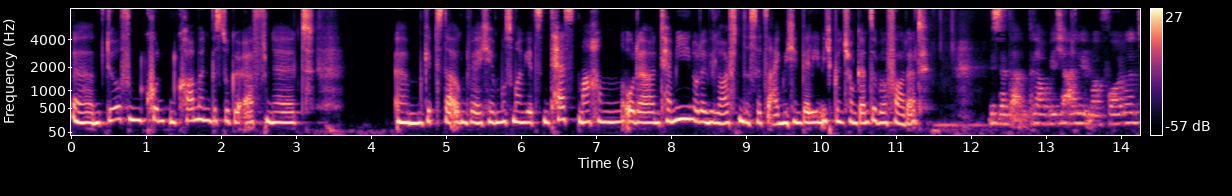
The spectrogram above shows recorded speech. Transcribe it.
Ähm, dürfen Kunden kommen? Bist du geöffnet? Ähm, Gibt es da irgendwelche, muss man jetzt einen Test machen oder einen Termin oder wie läuft denn das jetzt eigentlich in Berlin? Ich bin schon ganz überfordert. Wir sind, glaube ich, alle überfordert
